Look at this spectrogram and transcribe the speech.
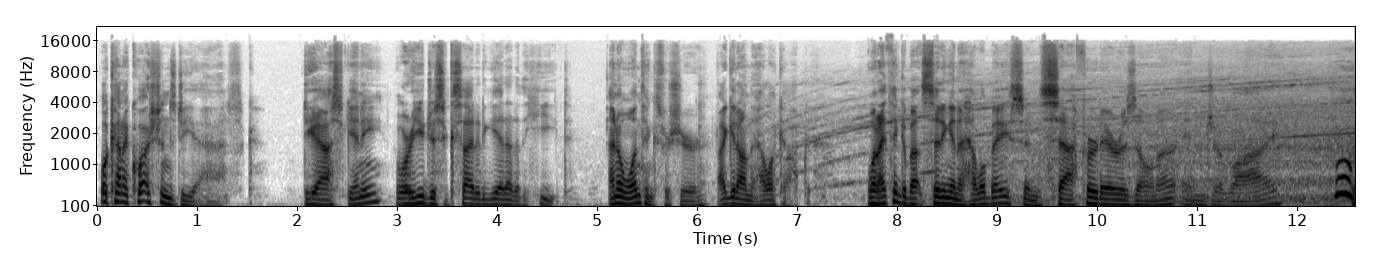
What kind of questions do you ask? Do you ask any, or are you just excited to get out of the heat? I know one thing's for sure I get on the helicopter. When I think about sitting in a helibase in Safford, Arizona in July, whew.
